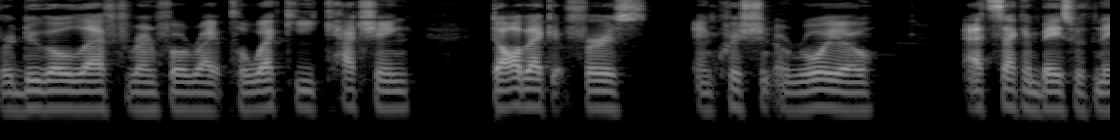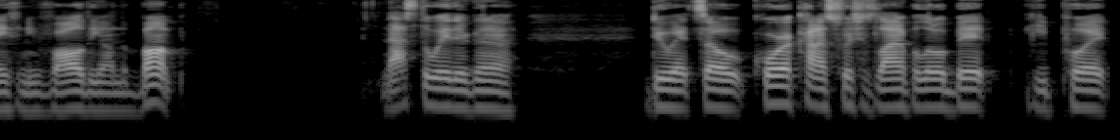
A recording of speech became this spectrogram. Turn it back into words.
Verdugo left, Renfroe right, Plawecki catching, Dalbec at first, and Christian Arroyo at second base with Nathan Eovaldi on the bump. That's the way they're going to do it. So Cora kind of switched his lineup a little bit. He put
